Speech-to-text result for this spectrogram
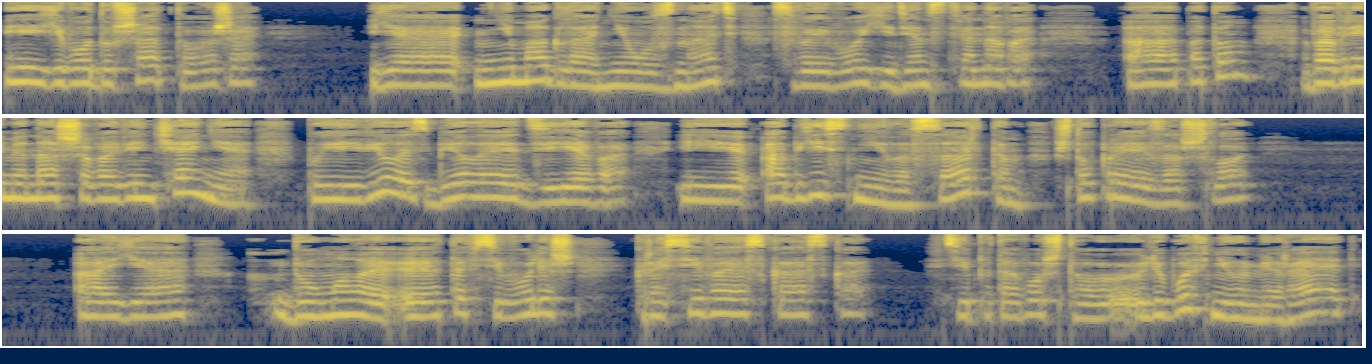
и его душа тоже. Я не могла не узнать своего единственного — а потом, во время нашего венчания, появилась белая дева и объяснила с Артом, что произошло. А я думала, это всего лишь красивая сказка. Типа того, что любовь не умирает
